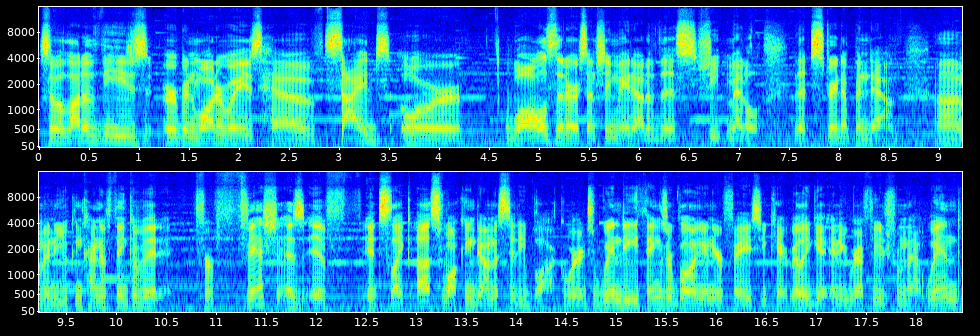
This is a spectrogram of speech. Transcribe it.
So a lot of these urban waterways have sides or walls that are essentially made out of this sheet metal that's straight up and down. Um, and you can kind of think of it for fish as if it's like us walking down a city block where it's windy, things are blowing in your face, you can't really get any refuge from that wind.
